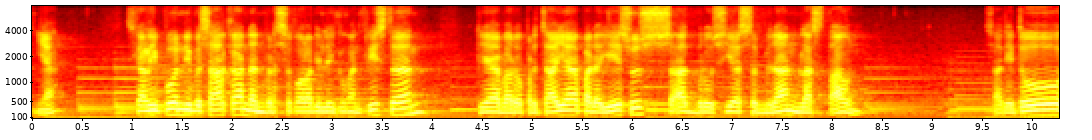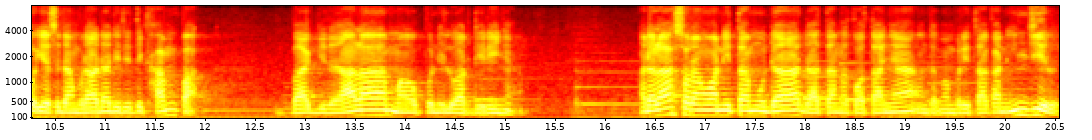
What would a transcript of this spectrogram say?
ya, Sekalipun dibesarkan dan bersekolah di lingkungan Kristen, dia baru percaya pada Yesus saat berusia 19 tahun. Saat itu ia sedang berada di titik hampa, baik di dalam maupun di luar dirinya. Adalah seorang wanita muda datang ke kotanya untuk memberitakan Injil.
